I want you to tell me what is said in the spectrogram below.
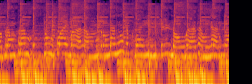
าพรำพรำจุงควายมาลำตรงนั้นกับใคร น้องมาทำงานไกล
